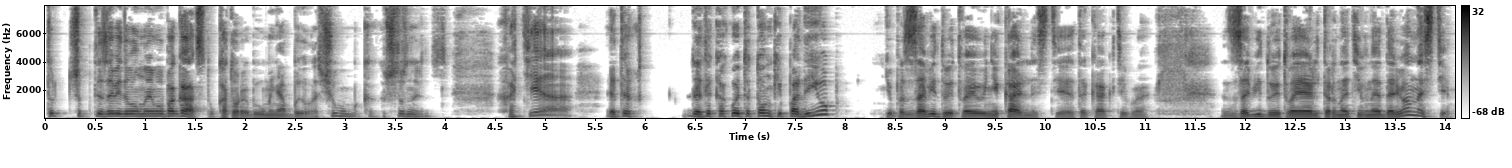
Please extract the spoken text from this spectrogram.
Тут, чтобы ты завидовал моему богатству, которое бы у меня было. Что, как, что значит? Хотя это, это какой-то тонкий подъеб, типа завидую твоей уникальности. Это как, типа, завидую твоей альтернативной одаренности.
